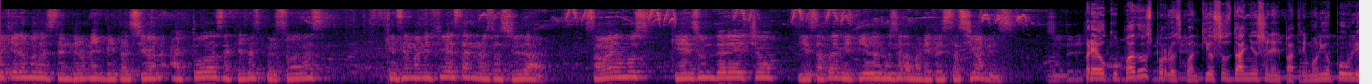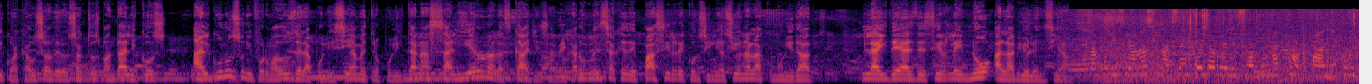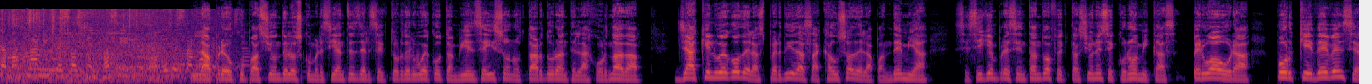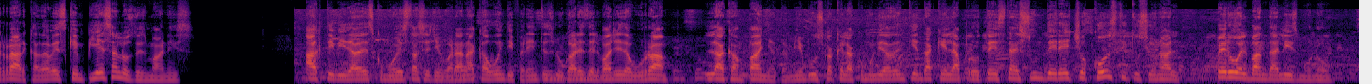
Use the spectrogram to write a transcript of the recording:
Hoy queremos extender una invitación a todas aquellas personas que se manifiestan en nuestra ciudad. Sabemos que es un derecho y está permitido el uso de las manifestaciones. Preocupados por los cuantiosos daños en el patrimonio público a causa de los actos vandálicos, algunos uniformados de la Policía Metropolitana salieron a las calles a dejar un mensaje de paz y reconciliación a la comunidad. La idea es decirle no a la violencia. La Policía Nacional se encuentra realizando una campaña que se llama Manifestación Pacífica. La preocupación de los comerciantes del sector del hueco también se hizo notar durante la jornada, ya que luego de las pérdidas a causa de la pandemia, se siguen presentando afectaciones económicas, pero ahora porque deben cerrar cada vez que empiezan los desmanes. Actividades como esta se llevarán a cabo en diferentes lugares del Valle de Aburrá. La campaña también busca que la comunidad entienda que la protesta es un derecho constitucional, pero el vandalismo no.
